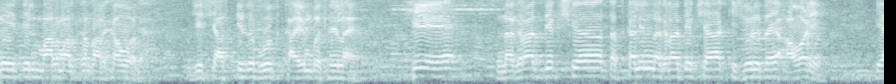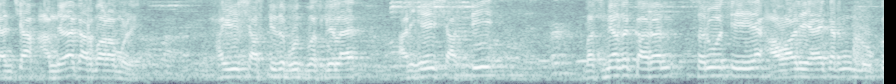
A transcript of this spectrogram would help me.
येथील मालमालका तारकावर जे शास्तीचं भूत कायम बसलेलं आहे हे नगराध्यक्ष तत्कालीन नगराध्यक्षा किशोरीताई आवाडे यांच्या आंधळ्या कारभारामुळे हा हे शास्तीचं भूत बसलेलं आहे. आणि हे शास्ती बसण्याचं कारण सर्वस्वीय आवाळी आहे कारण लोक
